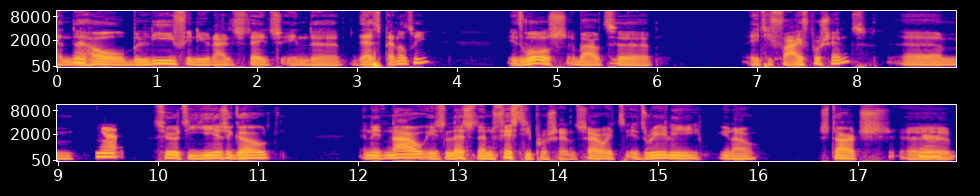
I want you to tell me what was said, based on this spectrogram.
and the Yeah. whole belief in the United States in the death penalty, it was about eighty five percent um, Yeah. thirty years ago, and it now is less than fifty percent. So it it really you know starts uh, Mm.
